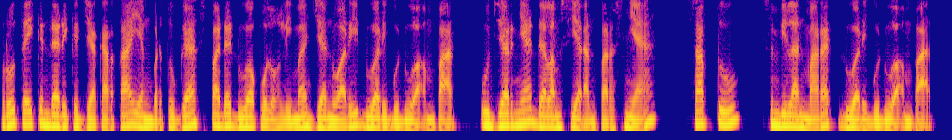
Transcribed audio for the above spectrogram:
rute Kendari ke Jakarta yang bertugas pada 25 Januari 2024, ujarnya dalam siaran persnya, Sabtu, 9 Maret 2024.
